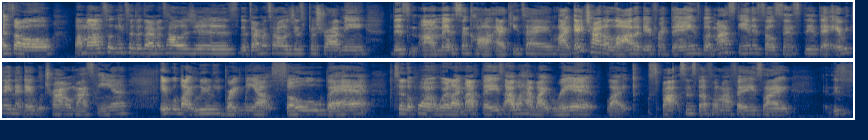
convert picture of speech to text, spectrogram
And so my mom took me to the dermatologist. The dermatologist prescribed me this um, medicine called Accutane. Like they tried a lot of different things, but my skin is so sensitive that everything that they would try on my skin, it would like literally break me out so bad to the point where like my face, I would have like red like spots and stuff on my face, like it's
